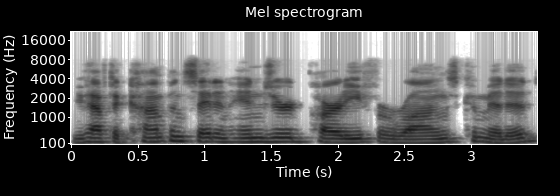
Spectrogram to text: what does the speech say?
You have to compensate an injured party for wrongs committed.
